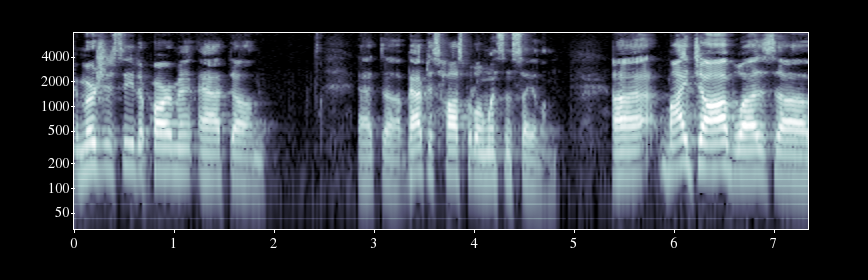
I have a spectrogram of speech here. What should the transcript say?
emergency department at, um, at uh, Baptist Hospital in Winston-Salem. Uh, my job was, uh,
